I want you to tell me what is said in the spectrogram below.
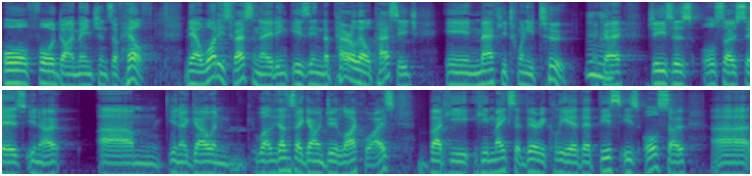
all four dimensions of health. Now, what is fascinating is in the parallel passage in Matthew 22. Mm-hmm. Okay, Jesus also says, you know, um, you know, go and, well, he doesn't say go and do likewise, but he, he makes it very clear that this is also, uh,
